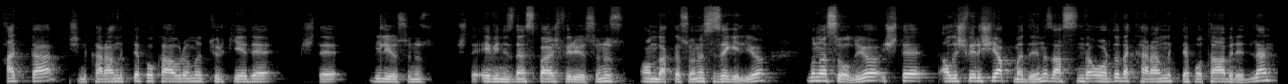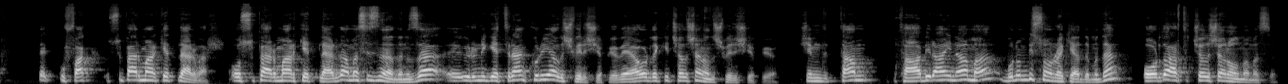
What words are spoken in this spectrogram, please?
Hatta şimdi karanlık depo kavramı Türkiye'de işte biliyorsunuz işte evinizden sipariş veriyorsunuz 10 dakika sonra size geliyor. Bu nasıl oluyor? İşte alışveriş yapmadığınız aslında orada da karanlık depo tabir edilen de ufak süpermarketler var. O süpermarketlerde ama sizin adınıza e, ürünü getiren kurye alışveriş yapıyor veya oradaki çalışan alışveriş yapıyor. Şimdi tam tabir aynı ama bunun bir sonraki adımı da orada artık çalışan olmaması.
